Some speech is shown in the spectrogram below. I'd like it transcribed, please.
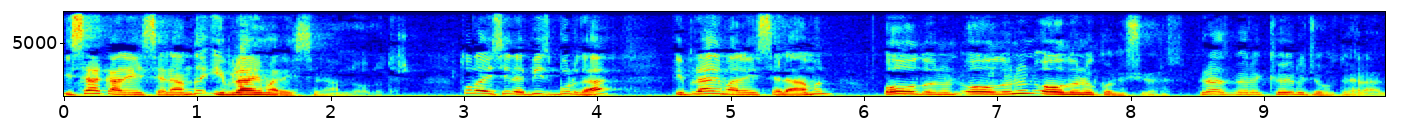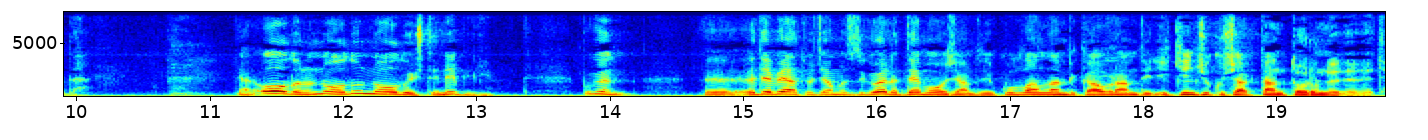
İshak aleyhisselam da İbrahim aleyhisselamın oğludur. Dolayısıyla biz burada İbrahim aleyhisselamın oğlunun oğlunun oğlunu konuşuyoruz. Biraz böyle köylücü oldu herhalde. Yani oğlunun oğlunun oğlu işte ne bileyim. Bugün e, edebiyat hocamız öyle deme hocam dedi. Kullanılan bir kavram değil. İkinci kuşaktan torunu de dedi.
